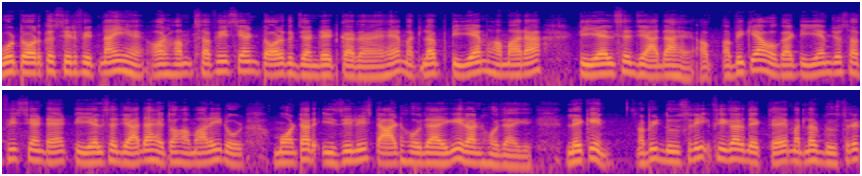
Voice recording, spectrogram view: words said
वो टॉर्क सिर्फ़ इतना ही है और हम सफिशियंट टॉर्क जनरेट कर रहे हैं। मतलब टी एम हमारा टी एल से ज़्यादा है। अब, अभी क्या होगा टी एम जो सफिशियंट है टी एल से ज़्यादा है तो हमारी रोड मोटर इजीली स्टार्ट हो जाएगी रन हो जाएगी। लेकिन अभी दूसरी फिगर देखते हैं मतलब दूसरे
